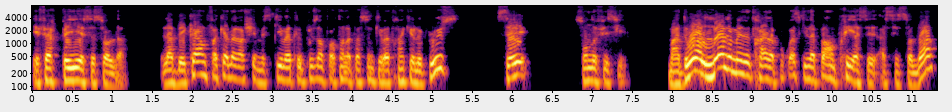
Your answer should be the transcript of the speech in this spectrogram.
et faire payer ce soldat. La bekam fakad mais ce qui va être le plus important, la personne qui va trinquer le plus, c'est son officier. Pourquoi est-ce qu'il n'a pas en à ses, à ses soldats?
